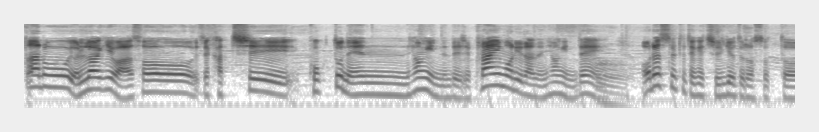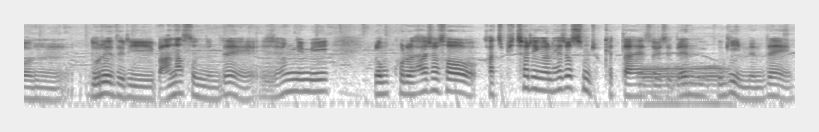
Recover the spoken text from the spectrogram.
따로 연락이 와서 이제 같이 곡도 낸 형이 있는데 이제 프라이머리라는 형인데 어. 어렸을 때 되게 즐겨 들었었던 노래들이 많았었는데 이제 형님이 러브콜을 하셔서 같이 featuring을 해줬으면 좋겠다 해서 이제 낸 오. 곡이 있는데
